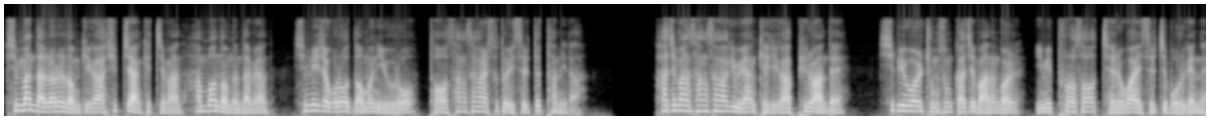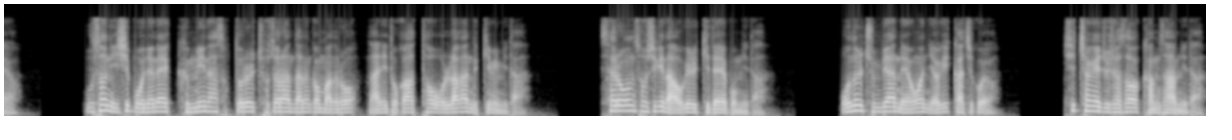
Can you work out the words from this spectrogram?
10만 달러를 넘기가 쉽지 않겠지만 한 번 넘는다면 심리적으로 넘은 이후로 더 상승할 수도 있을 듯 합니다. 하지만 상승하기 위한 계기가 필요한데 12월 중순까지 많은 걸 이미 풀어서 재료가 있을지 모르겠네요. 우선 25년의 금리 인하 속도를 조절한다는 것만으로 난이도가 더 올라간 느낌입니다. 새로운 소식이 나오길 기대해 봅니다. 오늘 준비한 내용은 여기까지고요. 시청해 주셔서 감사합니다.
